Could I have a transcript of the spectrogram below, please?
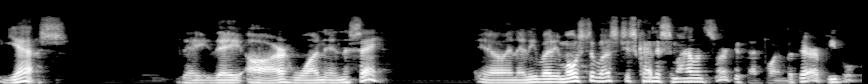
Yes. They they are one and the same you know, and anybody, most of us just kind of smile and smirk at that point. But there are people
